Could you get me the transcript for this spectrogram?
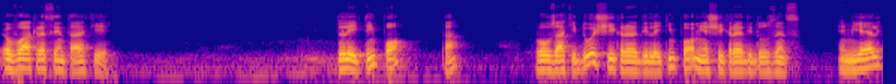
Eu vou acrescentar aqui leite em pó, tá? Vou usar aqui duas xícaras de leite em pó, minha xícara é de 200 ml.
